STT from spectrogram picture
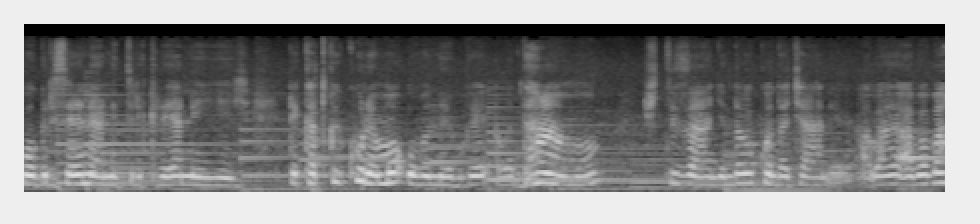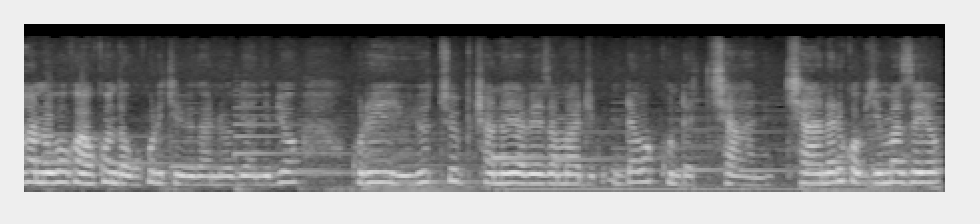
ngo giriserine ya nitirikereya ni iyihe. Reka twikuremo ubunebwe abadamu inshuti zanjye ndabakunda cyane. Ababa hano bo bakunda gukurikira ibiganiro byanjye byo kuri iyi yutube cano ya beza magiki ndabakunda cyane cyane ariko byimazeyo.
